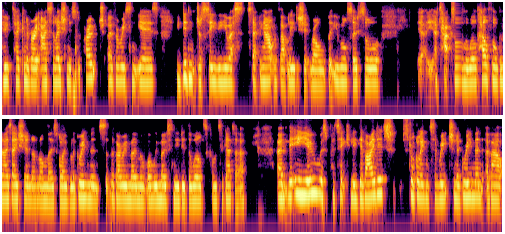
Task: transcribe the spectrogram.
who'd taken a very isolationist approach over recent years. You didn't just see the US stepping out of that leadership role, but you also saw attacks on the World Health Organization and on those global agreements at the very moment when we most needed the world to come together. Um, the EU was particularly divided, struggling to reach an agreement about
